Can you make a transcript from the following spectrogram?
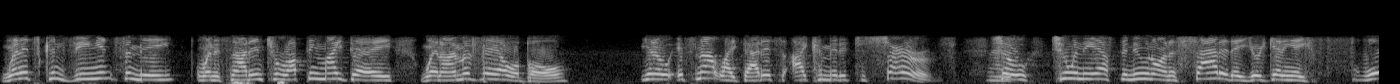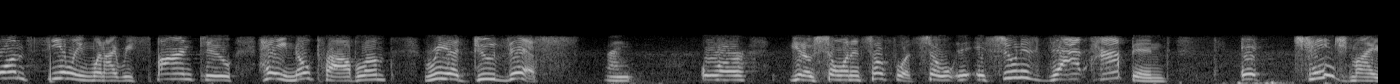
when it's convenient for me, when it's not interrupting my day, when I'm available. You know, it's not like that. It's I committed to serve. Right. So, two in the afternoon on a Saturday, you're getting a warm feeling when I respond to, hey, no problem, Rea, do this. Right. or you know so on and so forth. So as soon as that happened it changed my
